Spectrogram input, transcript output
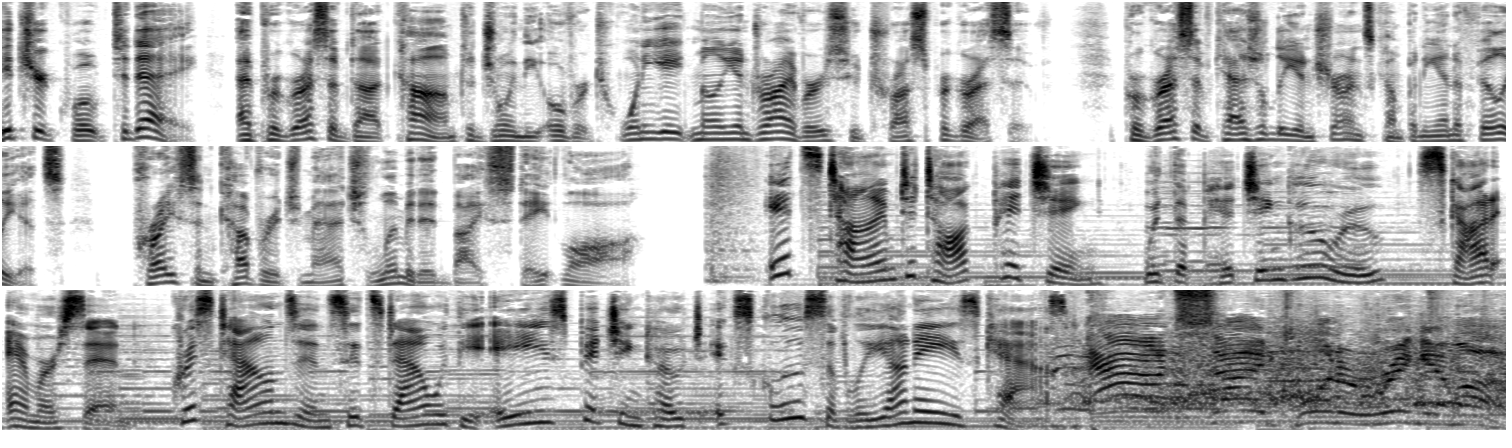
Get your quote today at progressive.com to join the over 28 million drivers who trust Progressive. Progressive Casualty Insurance Company and Affiliates. Price and coverage match limited by state law. It's time to talk pitching with the pitching guru, Scott Emerson. Chris Townsend sits down with the A's pitching coach exclusively on A's Cast. Outside corner, ring him up.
